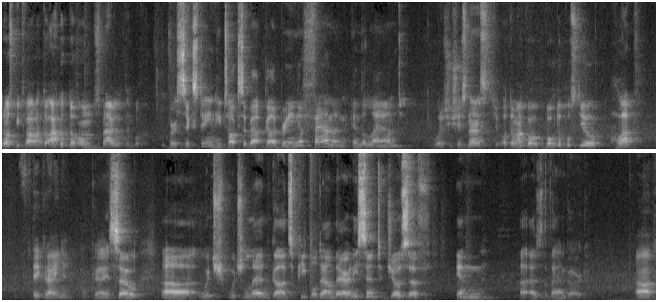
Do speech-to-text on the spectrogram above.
rozpitváva to, ako to on spravil, ten Boh. Verse 16, he talks about God bringing a famine in the land, V verši 16 o tom, ako Boh dopustil hlad v tej krajine. okay, so uh, which, which led God's people down there, and he sent Joseph in uh, as the vanguard. A,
